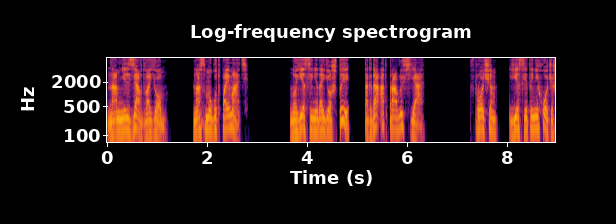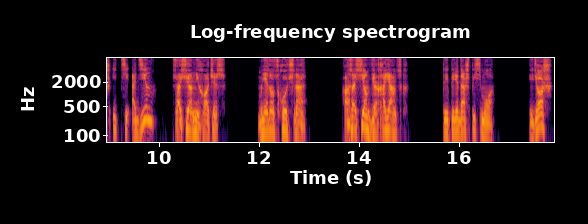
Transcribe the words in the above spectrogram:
«Нам нельзя вдвоем. Нас могут поймать. Но если не дойдешь ты, тогда отправлюсь я. Впрочем, если ты не хочешь идти один...» «Совсем не хочешь. Мне тут скучно. А совсем в Верхоянск». «Ты передашь письмо. Идешь?»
